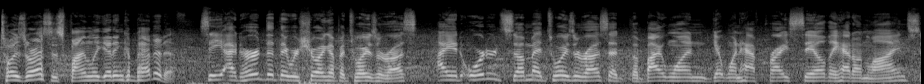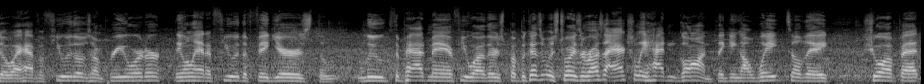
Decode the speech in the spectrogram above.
Toys R Us is finally getting competitive. See, I'd heard that they were showing up at Toys R Us. I had ordered some at Toys R Us at the buy one, get one half price sale they had online, so I have a few of those on pre order. They only had a few of the figures, the Luke, the Padme, a few others, but because it was Toys R Us, I actually hadn't gone, thinking I'll wait till they show up at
